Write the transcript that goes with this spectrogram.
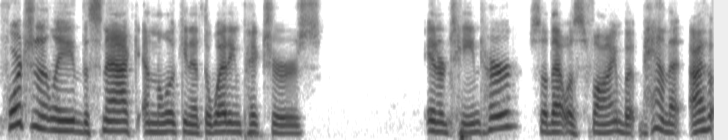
Fortunately, the snack and the looking at the wedding pictures entertained her, so that was fine, but man, that I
